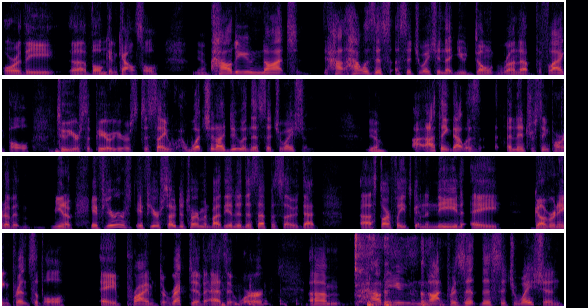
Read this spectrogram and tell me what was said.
or the uh, Vulcan mm. Council. Yeah. How do you not? How, how is this a situation that you don't run up the flagpole to your superiors to say, what should I do in this situation? Yeah. I, I think that was an interesting part of it. You know, if you're if you're so determined by the end of this episode that uh, Starfleet's going to need a governing principle, a prime directive, as it were, um, how do you not present this situation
